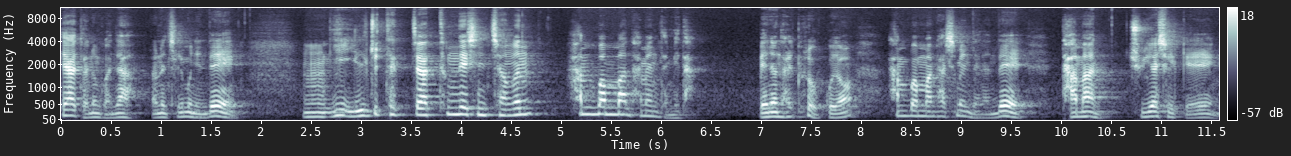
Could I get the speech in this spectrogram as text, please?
해야 되는 거냐라는 질문인데 음, 이 1주택자 특례 신청은 한 번만 하면 됩니다. 매년 할 필요 없고요. 한 번만 하시면 되는데 다만 주의하실 게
